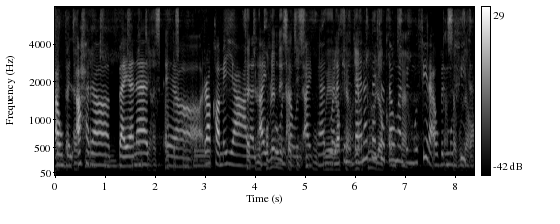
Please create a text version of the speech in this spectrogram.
أو بالأحرى بيانات آه، رقمية على الآيفون أو الآيباد ولكن البيانات ليست دوما بالمثيرة أو بالمفيدة.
